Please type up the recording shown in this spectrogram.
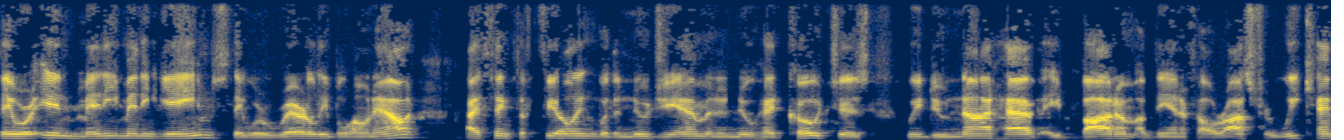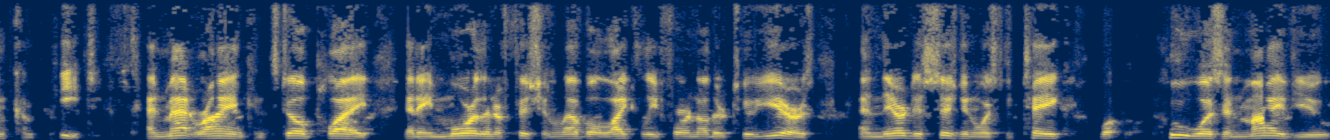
They were in many, many games. They were rarely blown out. I think the feeling with a new GM and a new head coach is we do not have a bottom of the NFL roster. We can compete. And Matt Ryan can still play at a more than efficient level, likely for another two years. And their decision was to take what, who was, in my view,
